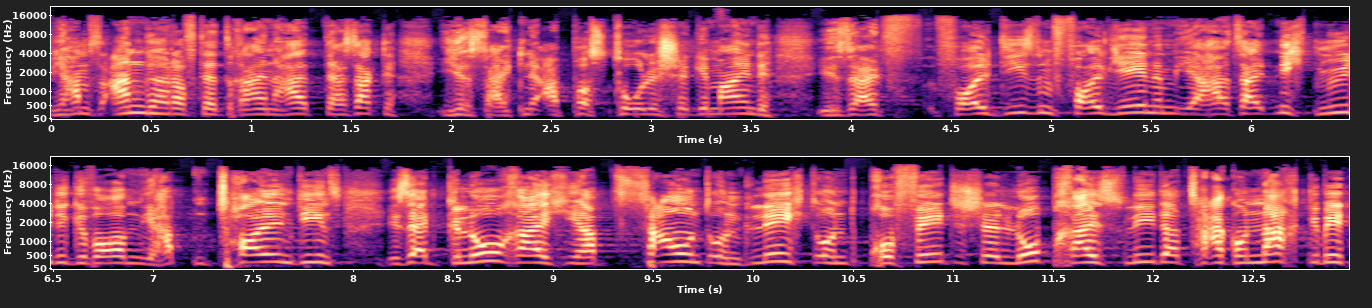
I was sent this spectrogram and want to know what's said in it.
Wir haben es angehört auf der dreieinhalb, da sagt er, ihr seid eine apostolische Gemeinde, ihr seid voll diesem, voll jenem, ihr seid nicht müde geworden, ihr habt einen tollen Dienst, ihr seid glorreich, ihr habt Sound und Licht und prophetische Lobpreislieder, Tag- und Nachtgebet,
